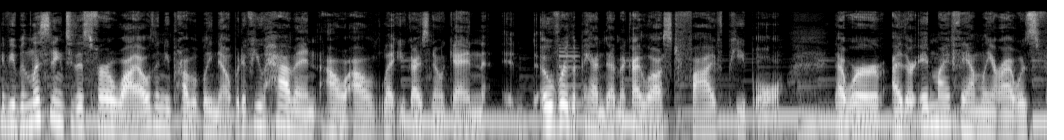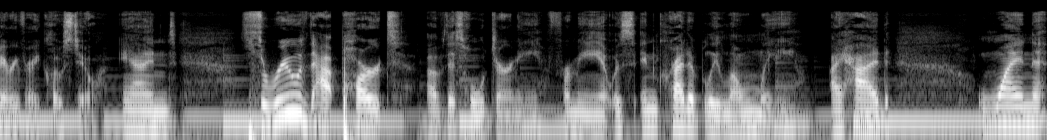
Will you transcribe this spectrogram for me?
if you've been listening to this for a while, then you probably know. But if you haven't, I'll, I'll let you guys know again. Over the pandemic, I lost five people that were either in my family or I was very, very close to. And through that part of this whole journey, for me, it was incredibly lonely. I had one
